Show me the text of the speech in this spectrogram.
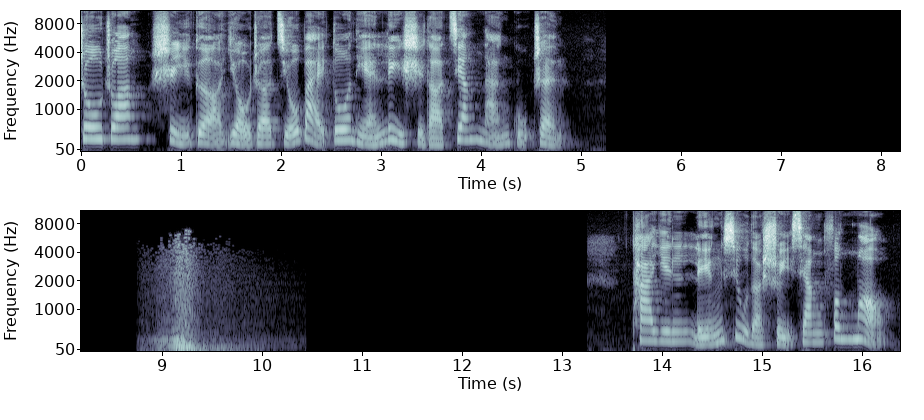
周庄是一个有着九百多年历史的江南古镇。它因灵秀的水乡风貌、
